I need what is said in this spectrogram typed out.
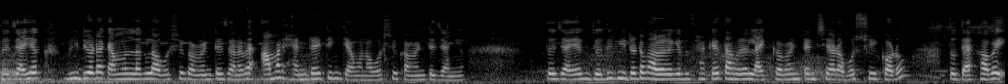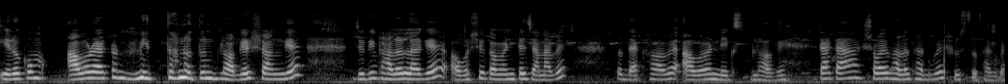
তো যাই হোক, ভিডিওটা কেমন লাগল অবশ্যই কমেন্টে জানাবে। আমার হ্যান্ডরাইটিং কেমন, অবশ্যই কমেন্টে জানিও। তো যাই হোক, যদি ভিডিওটা ভালো লেগে থাকে তাহলে লাইক কমেন্ট অ্যান্ড শেয়ার অবশ্যই করো। তো দেখা হবে এরকম আবারও একটা নিত্য নতুন ব্লগের সঙ্গে। যদি ভালো লাগে অবশ্যই কমেন্টে জানাবে। তো দেখা হবে আবারও নেক্সট ব্লগে টাটা, সবাই ভালো থাকবে, সুস্থ থাকবে।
